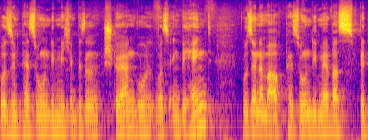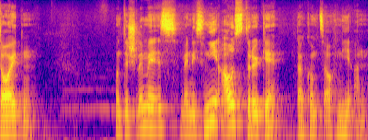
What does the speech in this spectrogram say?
wo sind Personen, die mich ein bisschen stören, wo, wo es irgendwie hängt, wo sind aber auch Personen, die mir was bedeuten. Und das Schlimme ist, wenn ich es nie ausdrücke, dann kommt es auch nie an.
